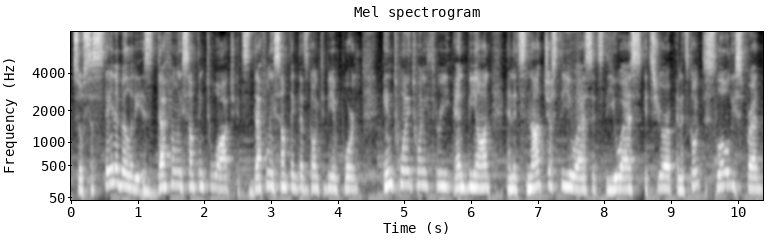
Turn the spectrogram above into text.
So sustainability is definitely something to watch. It's definitely something that's going to be important in 2023 and beyond. And it's not just the US, it's the US, it's Europe, and it's going to slowly spread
